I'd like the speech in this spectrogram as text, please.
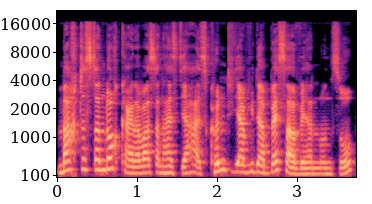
macht es dann doch keiner, weil es dann heißt, ja, es könnte ja wieder besser werden und so.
